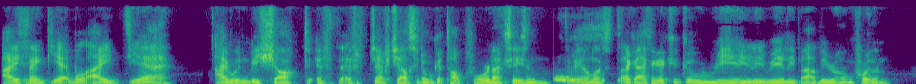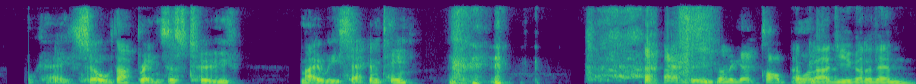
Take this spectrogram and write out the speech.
I think yeah. Well, I yeah. I wouldn't be shocked if if Jeff Chelsea don't get top four next season. To be honest, like I think it could go really really badly wrong for them. Okay, so that brings us to my wee second team. Who's going to get top four? I'm glad you got it in.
